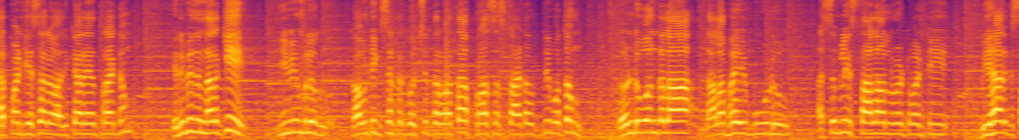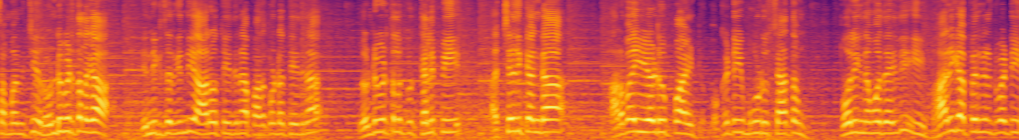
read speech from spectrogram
ఏర్పాటు చేశారు అధికార యంత్రాంగం. ఎనిమిదిన్నరకి ఈవీఎంలు కౌంటింగ్ సెంటర్కి వచ్చిన తర్వాత ప్రాసెస్ స్టార్ట్ అవుతుంది. మొత్తం రెండు వందల నలభై మూడు అసెంబ్లీ స్థానాలు ఉన్నటువంటి బీహార్కి సంబంధించి రెండు విడతలుగా ఎన్నిక జరిగింది. ఆరో తేదీన పదకొండో తేదీన రెండు విడతలకు కలిపి అత్యధికంగా అరవై ఏడు పాయింట్ ఒకటి మూడు శాతం పోలింగ్ నమోదైంది. ఈ భారీగా పెరిగినటువంటి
